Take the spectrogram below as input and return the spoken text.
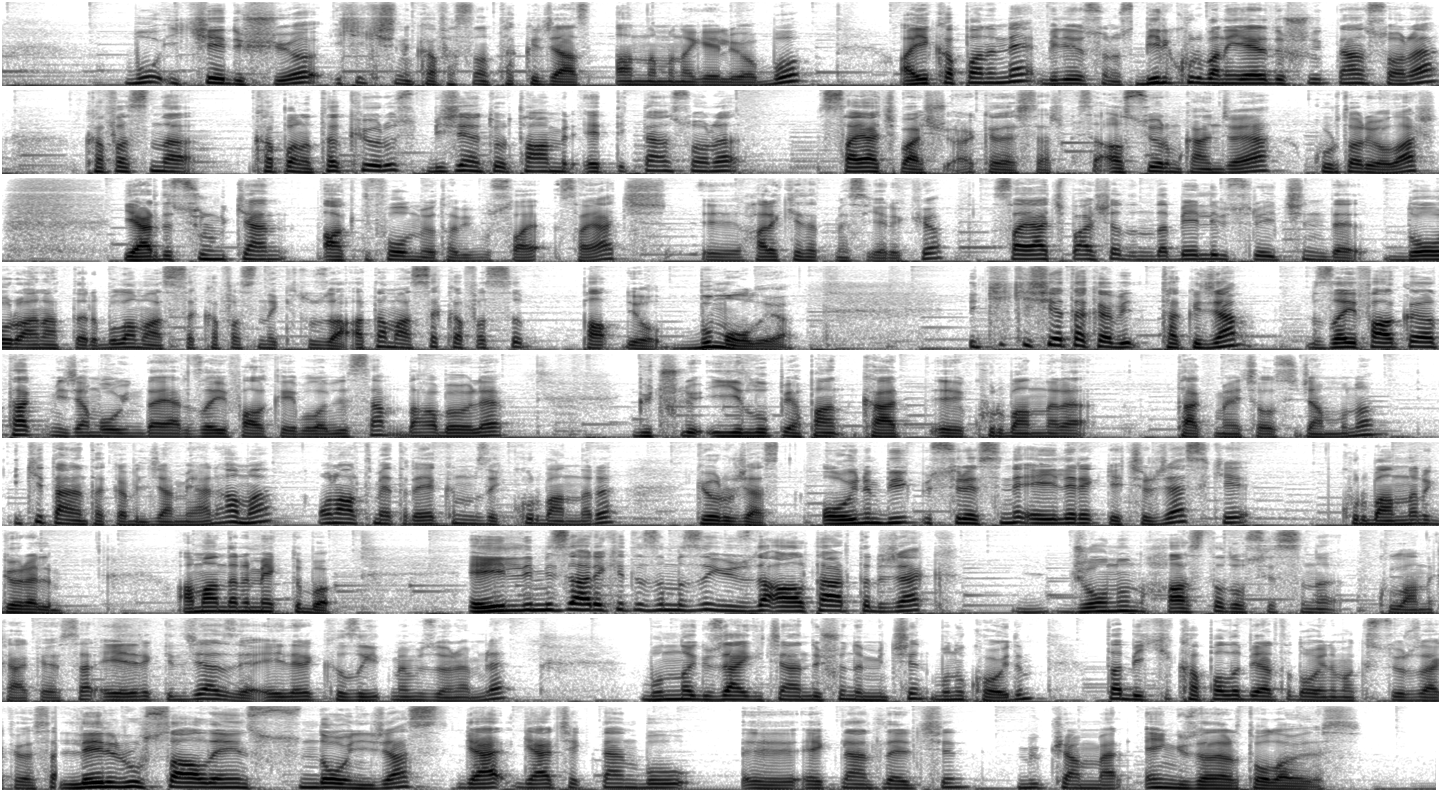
Bu 2'ye düşüyor. 2 kişinin kafasına takacağız anlamına geliyor bu. Ayı kapanı ne? Biliyorsunuz bir kurbanı yere düşürdükten sonra kafasına kapanı takıyoruz. Bir jeneratör tamir ettikten sonra sayaç başlıyor arkadaşlar. Mesela asıyorum kancaya kurtarıyorlar. Yerde sürünürken aktif olmuyor tabii bu say- sayaç. Ee, hareket etmesi gerekiyor. Sayaç başladığında belli bir süre içinde doğru anahtarı bulamazsa kafasındaki tuzağa atamazsa kafası patlıyor. Bu mu oluyor? İki kişiye takabil- takacağım. Zayıf halkaya takmayacağım oyunda eğer zayıf halkayı bulabilirsem. Daha böyle güçlü iyi loop yapan kart, e, kurbanlara takmaya çalışacağım bunu. İki tane takabileceğim yani ama 16 metre yakınımızdaki kurbanları göreceğiz. Oyunun büyük bir süresini eğilerek geçireceğiz ki kurbanları görelim. Amanda'nın mektubu. Eğildiğimizde hareket hızımızı %6 artıracak. John'un hasta dosyasını kullandık arkadaşlar. Eğilerek gideceğiz ya. Eğilerek hızlı gitmemiz önemli. Bununla güzel gideceğini düşündüğüm için bunu koydum. Tabii ki kapalı bir haritada oynamak istiyoruz arkadaşlar. Larry Ruh Sağlığı Enstitüsü'nde oynayacağız. Ger- gerçekten bu e, eklentiler için mükemmel, en güzel harita olabilir.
